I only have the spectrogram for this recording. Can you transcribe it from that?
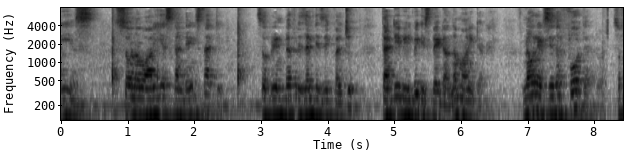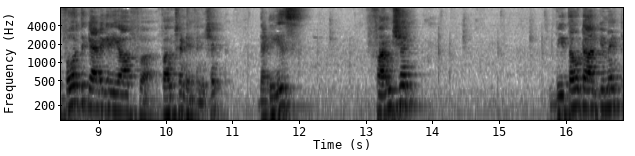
res. So now res contains 30. So printf result is equal to 30 will be displayed on the monitor. Now let's see the fourth approach. So fourth category of uh, function definition that is function without argument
